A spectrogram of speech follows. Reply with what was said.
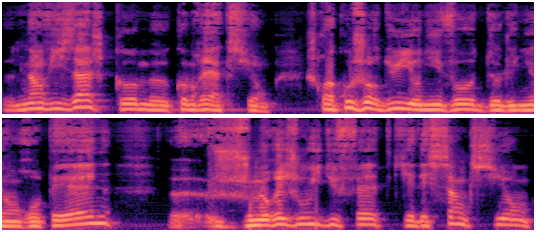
n'envisage comme, comme réaction. Je crois qu'aujourd'hui, au niveau de l'Union européenne, euh, je me réjouis du fait qu'il y ait des sanctions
